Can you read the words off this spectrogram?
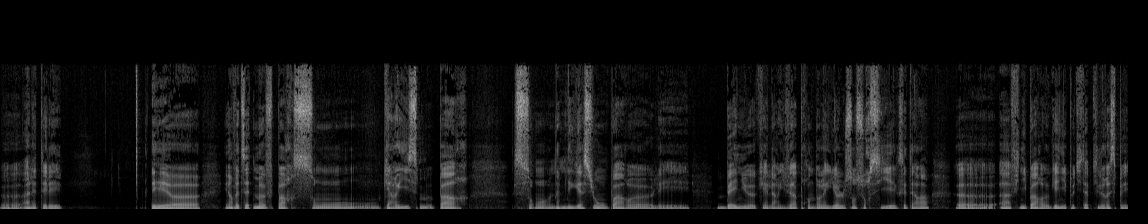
à la télé. Et, euh, et en fait, cette meuf, par son charisme, par son abnégation, par euh, les beignes qu'elle arrivait à prendre dans la gueule sans sourciller, etc., euh, a fini par euh, gagner petit à petit le respect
